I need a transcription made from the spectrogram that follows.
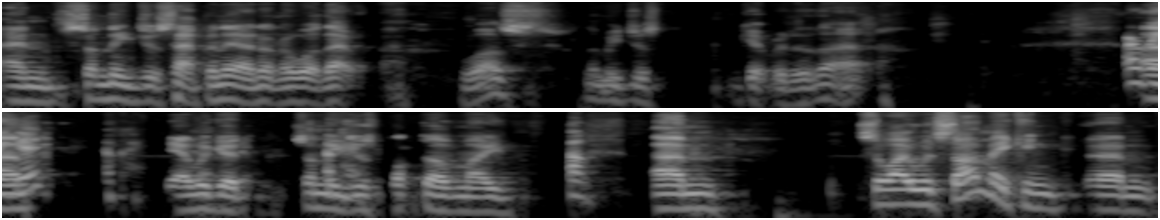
and something just happened there. I don't know what that was. Let me just get rid of that. Are we Um, good? Okay. Yeah, we're good. Something Okay. just popped over my. Oh. Um, so I would start making um,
